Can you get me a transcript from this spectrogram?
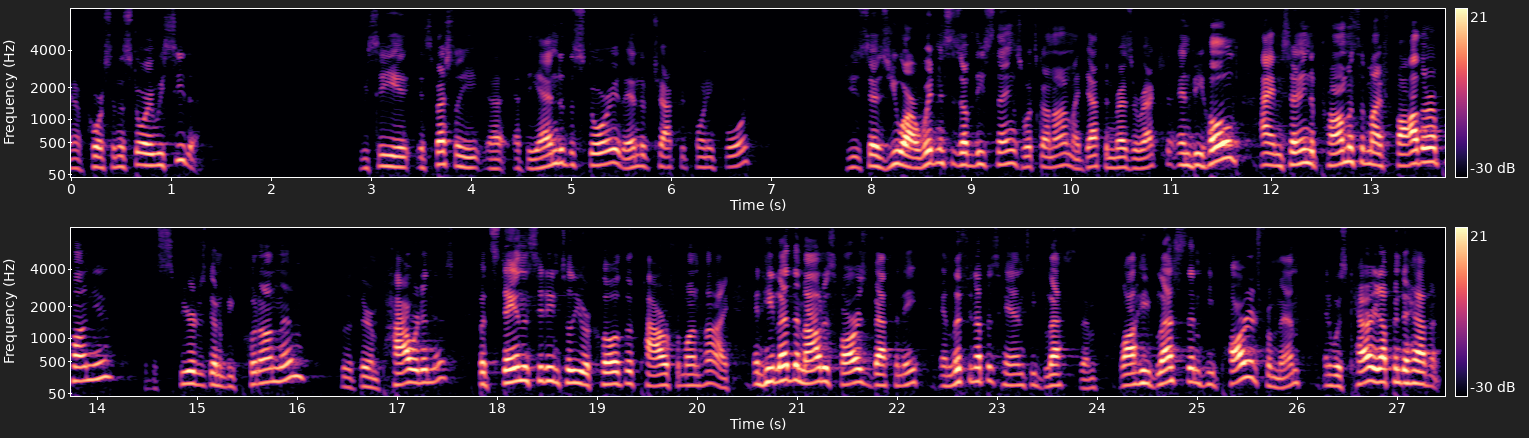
And of course, in the story, we see that. We see, especially uh, at the end of the story, the end of chapter 24, Jesus says, You are witnesses of these things, what's gone on, my death and resurrection. And behold, I am sending the promise of my Father upon you. So the Spirit is going to be put on them so that they're empowered in this. But stay in the city until you are clothed with power from on high. And he led them out as far as Bethany, and lifting up his hands, he blessed them. While he blessed them, he parted from them and was carried up into heaven.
